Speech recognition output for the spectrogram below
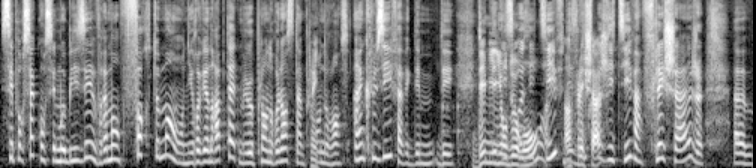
C'est pour ça qu'on s'est mobilisé vraiment fortement. On y reviendra peut-être, mais le plan de relance, c'est un plan de relance inclusif avec des, des, des millions d'euros, un fléchage. un fléchage. Euh,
